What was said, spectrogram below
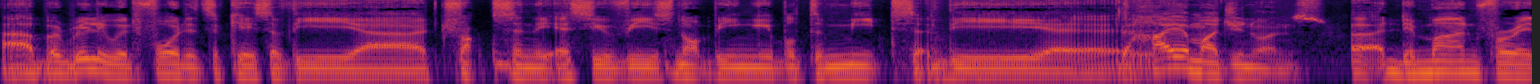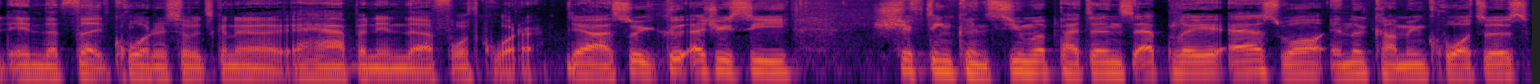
Uh, but really, with Ford, it's a case of the uh, trucks and the SUVs not being able to meet the, uh, The higher margin ones. uh, demand for it in the third quarter. So it's going to happen in the fourth quarter. Yeah, so you could actually see shifting consumer patterns at play as well in the coming quarters.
